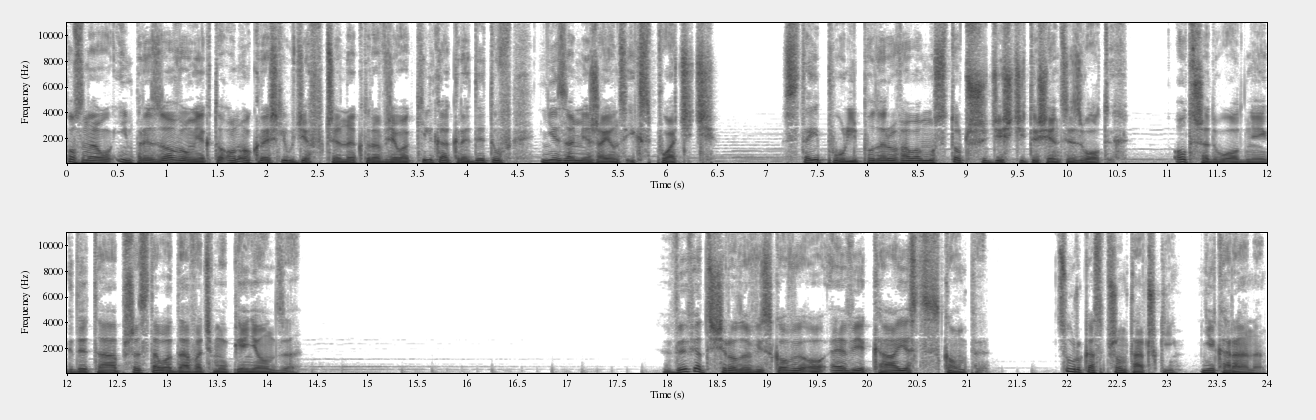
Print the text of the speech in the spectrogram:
Poznał imprezową, jak to on określił, dziewczynę, która wzięła kilka kredytów, nie zamierzając ich spłacić. Z tej puli podarowała mu 130 tysięcy złotych. Odszedł od niej, gdy ta przestała dawać mu pieniądze. Wywiad środowiskowy o Ewie K. jest skąpy. Córka sprzątaczki, niekarana.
